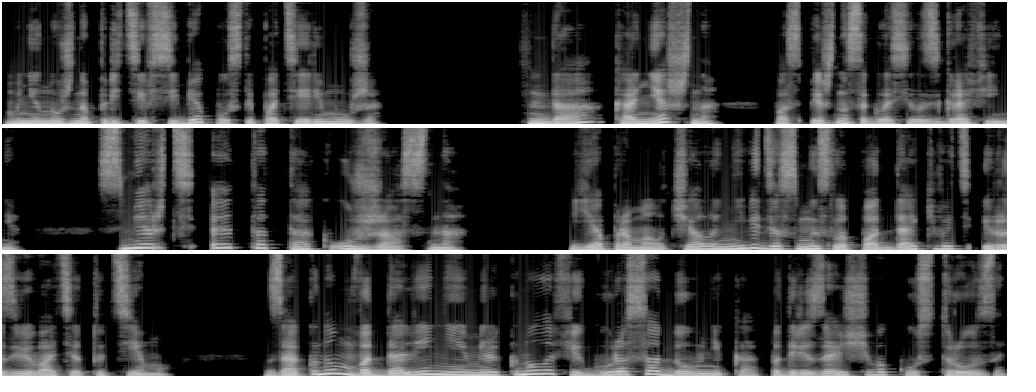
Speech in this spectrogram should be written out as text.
Мне нужно прийти в себя после потери мужа». «Да, конечно», — поспешно согласилась графиня. «Смерть — это так ужасно». Я промолчала, не видя смысла поддакивать и развивать эту тему. За окном в отдалении мелькнула фигура садовника, подрезающего куст розы.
